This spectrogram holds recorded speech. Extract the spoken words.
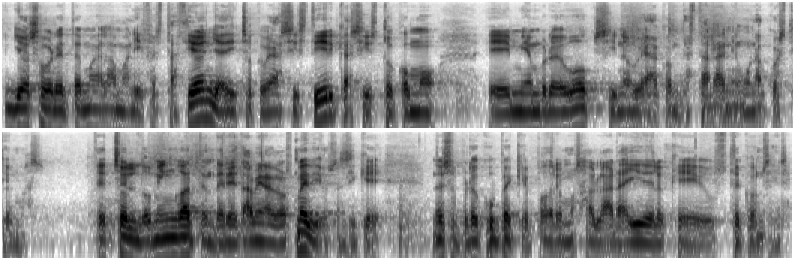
yo sobre el tema de la manifestación ya he dicho que voy a asistir, que asisto como eh, miembro de Vox y no voy a contestar a ninguna cuestión más. De hecho, el domingo atenderé también a los medios, así que no se preocupe que podremos hablar ahí de lo que usted considere.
